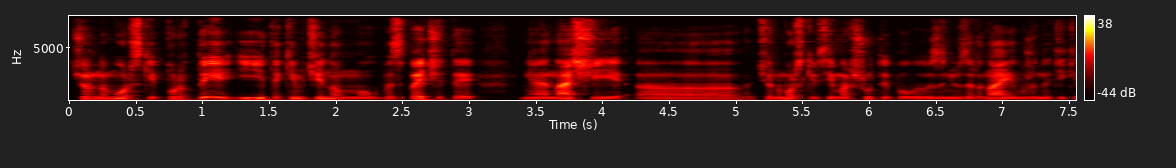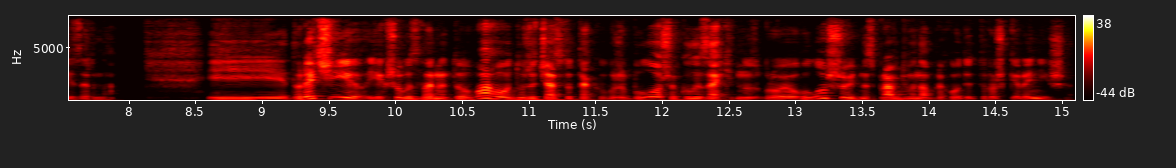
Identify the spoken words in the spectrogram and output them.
чорноморські порти і таким чином убезпечити е, наші е, чорноморські всі маршрути по вивезенню зерна і вже не тільки зерна. І, до речі, якщо ви звернете увагу, дуже часто так вже було, що коли західну зброю оголошують, насправді вона приходить трошки раніше.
